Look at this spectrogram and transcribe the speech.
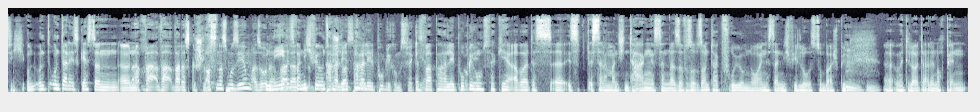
sich und und und dann ist gestern äh, noch War, war, war das geschlossen, das Museum? Also, oder Nee, war das da war nicht für uns parallel, geschlossen. Parallel Publikumsverkehr. Das war parallel Publikumsverkehr, aber das äh, ist, ist dann an manchen Tagen, ist dann, also so Sonntag früh um neun ist dann nicht viel los zum Beispiel, Mhm, äh, weil die Leute alle noch pennen.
